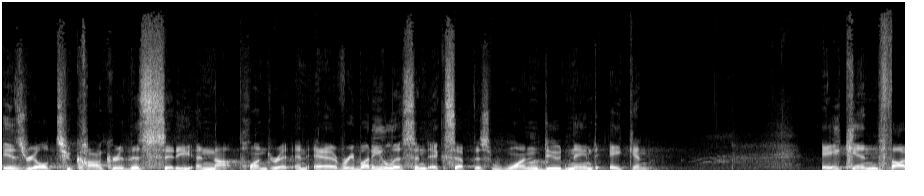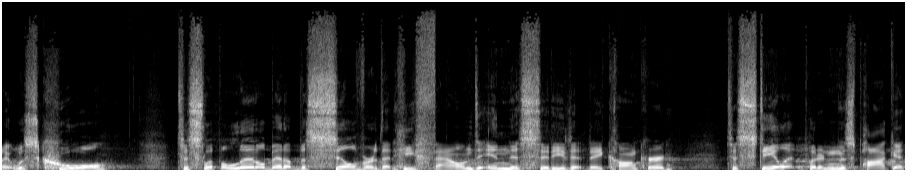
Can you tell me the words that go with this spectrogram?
Israel to conquer this city and not plunder it, and everybody listened except this one dude named Achan. Achan thought it was cool to slip a little bit of the silver that he found in this city that they conquered, to steal it, put it in his pocket,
